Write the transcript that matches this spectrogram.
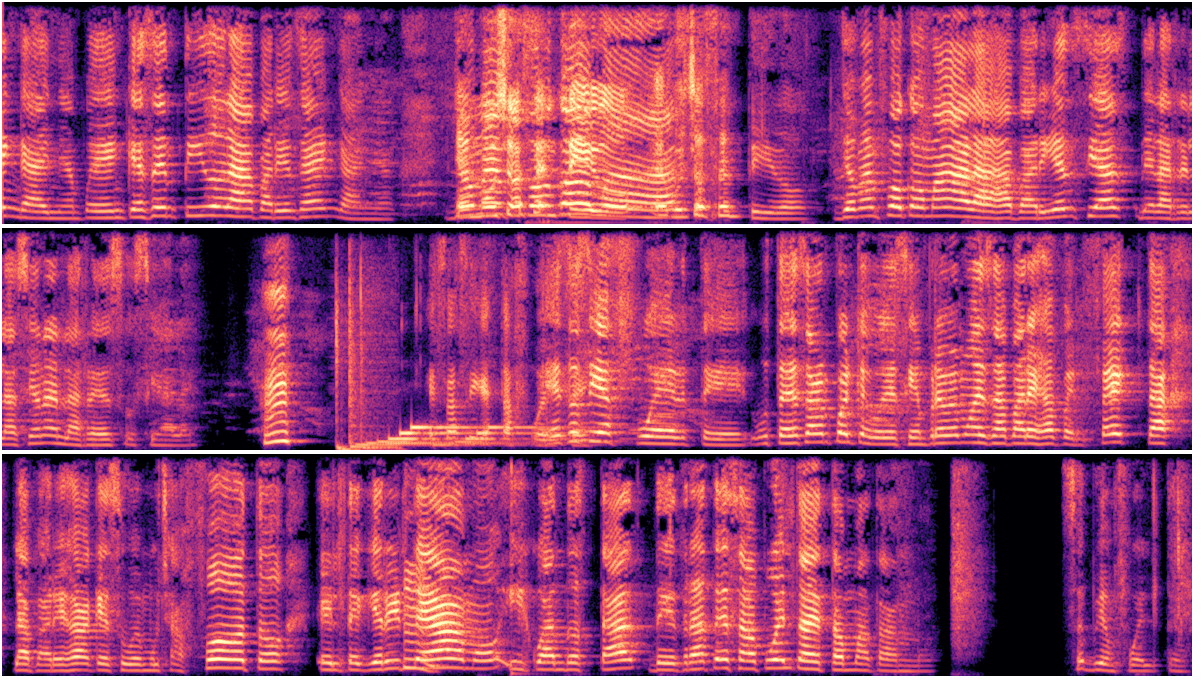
engañan. Pues, ¿en qué sentido las apariencias engañan? en me mucho enfoco sentido. más- En mucho sentido. Yo me enfoco más a las apariencias de las relaciones en las redes sociales. Mm. Esa sí está fuerte. Eso sí es fuerte. Ustedes saben por qué, porque siempre vemos esa pareja perfecta, la pareja que sube muchas fotos, el te quiero y te Hmm. amo, y cuando está detrás de esa puerta se están matando. Eso es bien fuerte.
